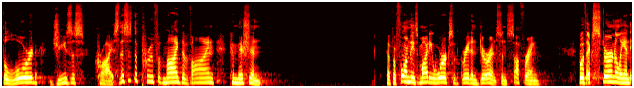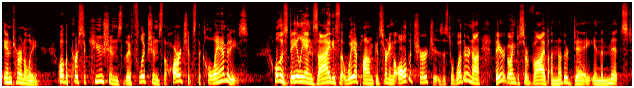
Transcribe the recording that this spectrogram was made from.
the Lord Jesus Christ. This is the proof of my divine commission. Have performed these mighty works with great endurance and suffering, both externally and internally all the persecutions, the afflictions, the hardships, the calamities, all those daily anxieties that weigh upon them concerning all the churches as to whether or not they are going to survive another day in the midst,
